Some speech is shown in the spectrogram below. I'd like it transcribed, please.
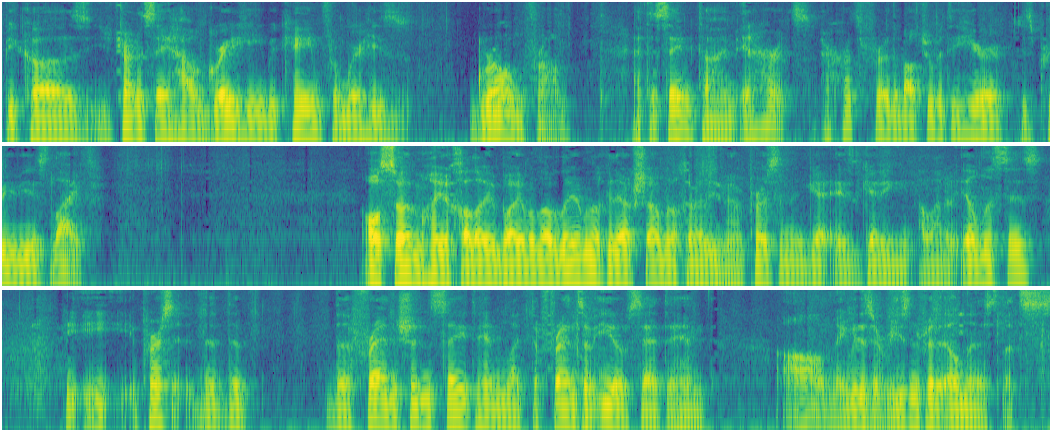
because you're trying to say how great he became from where he's grown from. At the same time, it hurts. It hurts for the Baal Tshuva to hear his previous life. Also, if a person is getting a lot of illnesses, he, he person the, the the friend shouldn't say to him like the friends of Iyov said to him, "Oh, maybe there's a reason for the illness. Let's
